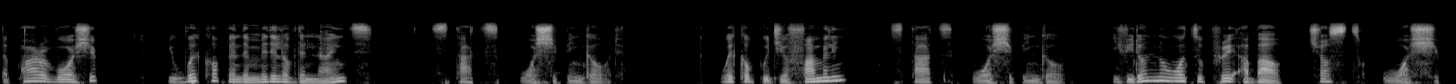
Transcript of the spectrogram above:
The power of worship, you wake up in the middle of the night, start worshiping God. Wake up with your family, start worshiping God. If you don't know what to pray about, just worship.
